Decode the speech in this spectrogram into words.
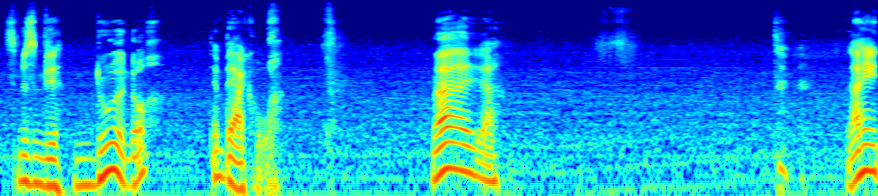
Jetzt müssen wir nur noch den Berg hoch. Naja. Nein.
